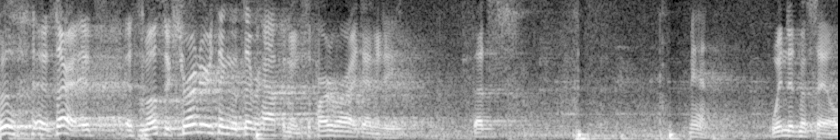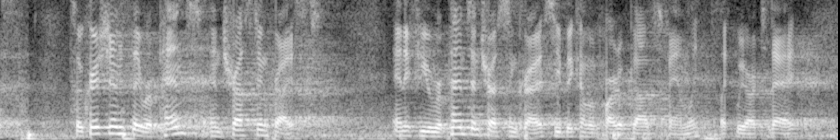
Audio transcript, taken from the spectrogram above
It's. It's, it's the most extraordinary thing that's ever happened, and it's a part of our identity. That's, man, wind in the sails. So, Christians, they repent and trust in Christ. And if you repent and trust in Christ, you become a part of God's family, like we are today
